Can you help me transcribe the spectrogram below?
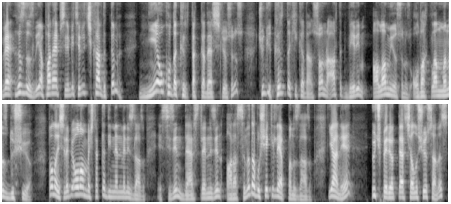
ve hızlı hızlı yapar hepsini bitirir çıkardık değil mi? Niye okulda 40 dakika ders işliyorsunuz? Çünkü 40 dakikadan sonra artık verim alamıyorsunuz. Odaklanmanız düşüyor. Dolayısıyla bir 10-15 dakika dinlenmeniz lazım. E sizin derslerinizin arasını da bu şekilde yapmanız lazım. Yani 3 periyot ders çalışıyorsanız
